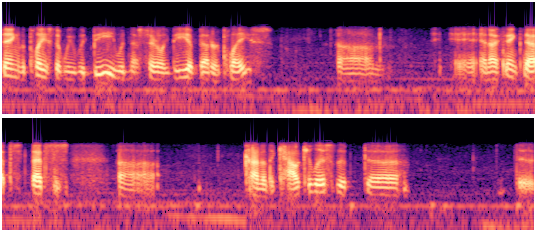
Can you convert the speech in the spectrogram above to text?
saying the place that we would be would necessarily be a better place. Um, and I think that's that's uh, kind of the calculus that uh, the,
